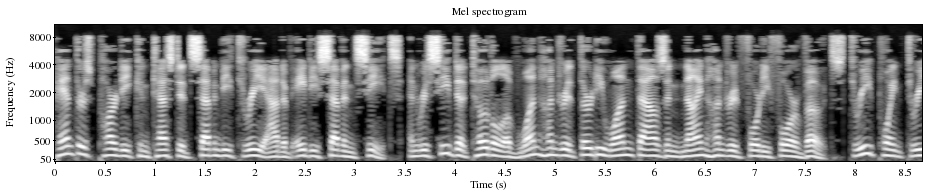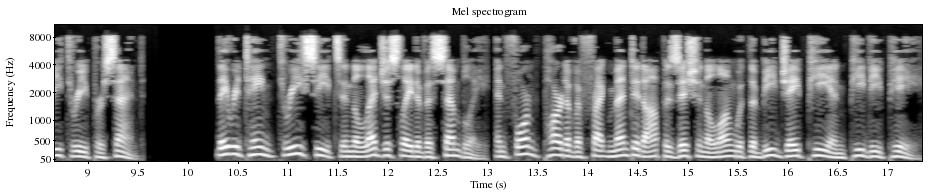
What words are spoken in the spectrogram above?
Panthers Party contested 73 out of 87 seats and received a total of 131,944 votes, 3.33%. They retained 3 seats in the Legislative Assembly and formed part of a fragmented opposition along with the BJP and PDP.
